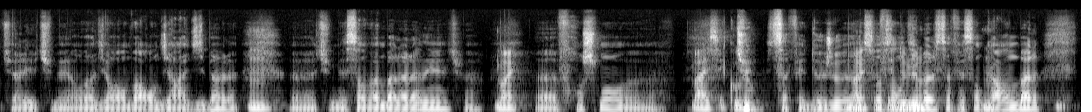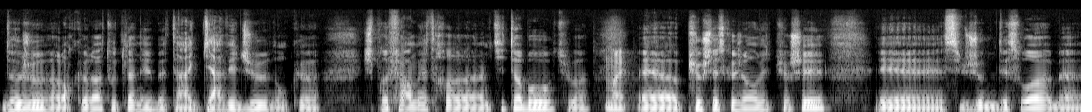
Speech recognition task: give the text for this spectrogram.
tu allez, tu mets, on va dire, on va arrondir à 10 balles, Mm. euh, tu mets 120 balles à l'année, tu vois. Ouais. Euh, franchement, euh, Ouais, c'est cool. tu- ça fait deux jeux Ouais, à ça fait 70 deux jeux. Mm. balles, ça fait 140 balles, deux jeux, alors que là, toute l'année, bah, t'as gavé de jeux, donc je préfère mettre un petit tableau, tu vois, Ouais. et piocher ce que j'ai envie de piocher, et si le jeu me déçoit, ben,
